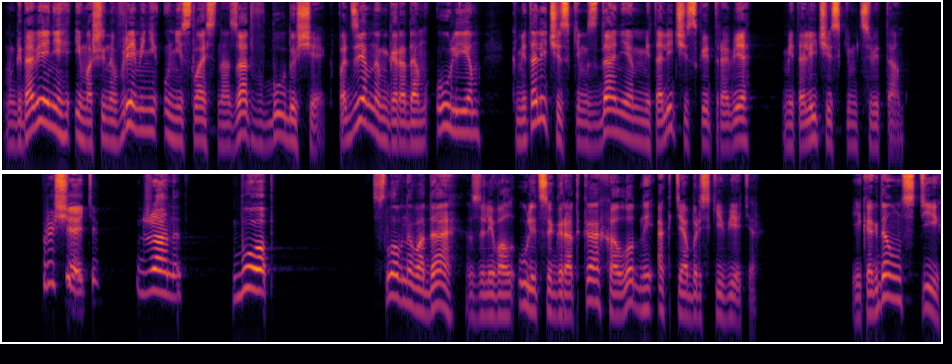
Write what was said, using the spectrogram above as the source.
Мгновение, и машина времени унеслась назад в будущее, к подземным городам Ульям, к металлическим зданиям, металлической траве, металлическим цветам. «Прощайте, Джанет, Боб!» Словно вода заливал улицы городка холодный октябрьский ветер. И когда он стих,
